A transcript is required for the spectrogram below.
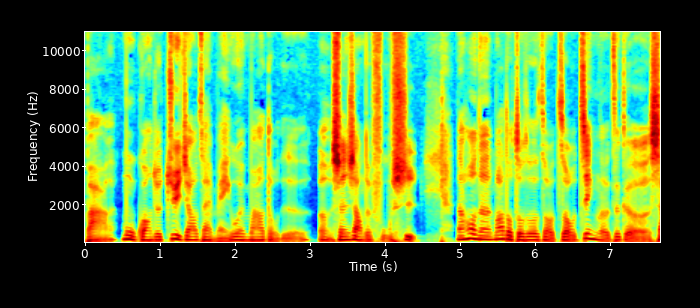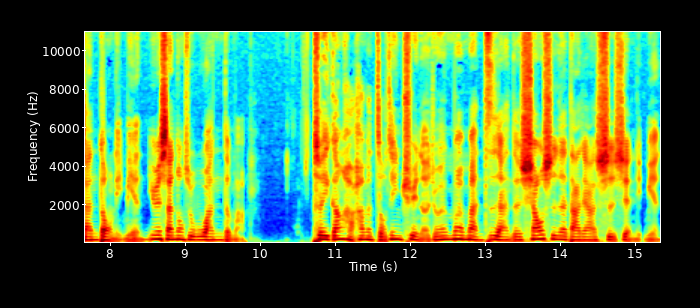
把目光就聚焦在每一位 model 的呃身上的服饰。然后呢，model 走走走走进了这个山洞里面，因为山洞是弯的嘛。所以刚好他们走进去呢，就会慢慢自然的消失在大家的视线里面。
